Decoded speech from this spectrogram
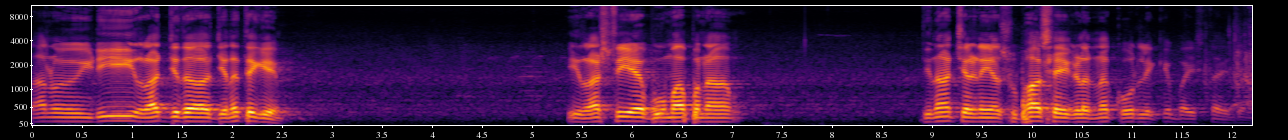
ನಾನು ಇಡೀ ರಾಜ್ಯದ ಜನತೆಗೆ ಈ ರಾಷ್ಟ್ರೀಯ ಭೂಮಾಪನ ದಿನಾಚರಣೆಯ ಶುಭಾಶಯಗಳನ್ನು ಕೋರಲಿಕ್ಕೆ ಬಯಸ್ತಾ ಇದ್ದೇನೆ.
